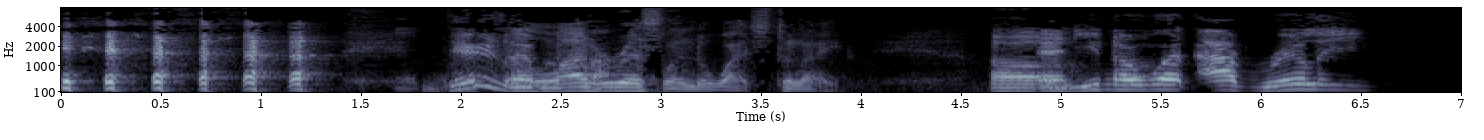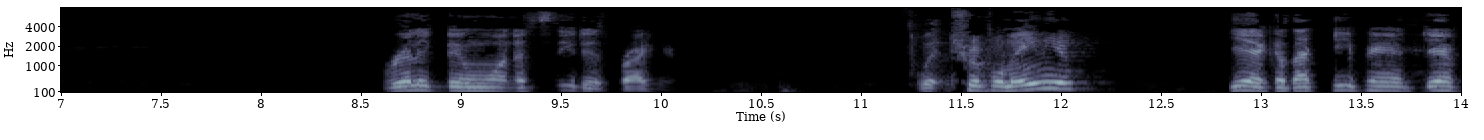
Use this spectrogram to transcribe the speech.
There's a lot of wrestling to watch tonight. Um, and you know what? I've really, really been wanting to see this right here. What Triple Mania? Yeah, because I keep hearing Jeff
